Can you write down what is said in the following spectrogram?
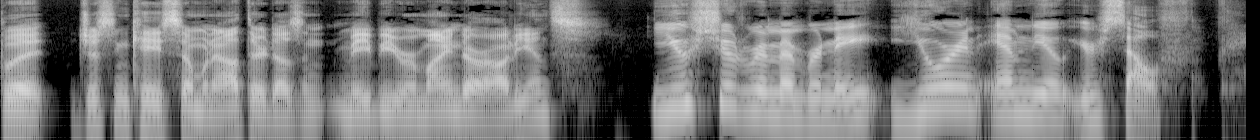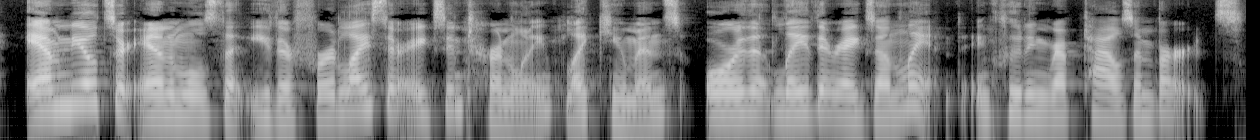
But just in case someone out there doesn't, maybe remind our audience? You should remember, Nate, you're an amniote yourself. Amniotes are animals that either fertilize their eggs internally, like humans, or that lay their eggs on land, including reptiles and birds.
